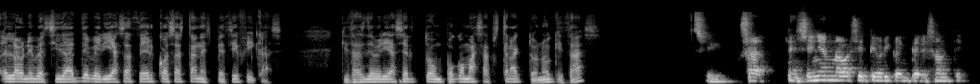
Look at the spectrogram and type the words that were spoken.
en la universidad deberías hacer cosas tan específicas. Quizás debería ser todo un poco más abstracto, ¿no? Quizás. Sí, o sea, te enseñan una base teórica interesante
